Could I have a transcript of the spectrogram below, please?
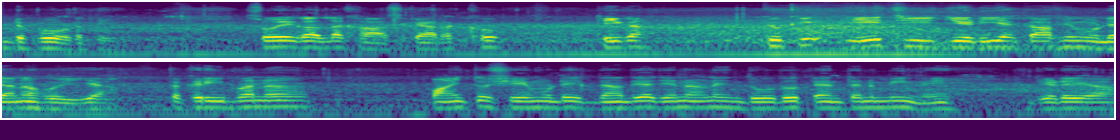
ਡਿਪੋਰਟ ਦੀ। ਸੋ ਇਹ ਗੱਲ ਦਾ ਖਾਸ ਖਿਆਲ ਰੱਖੋ। ਠੀਕ ਆ? ਕਿਉਂਕਿ ਇਹ ਚੀਜ਼ ਜਿਹੜੀ ਆ ਕਾਫੀ ਮੁੰਡਿਆਂ ਨਾਲ ਹੋਈ ਆ। ਤਕਰੀਬਨ 5 ਤੋਂ 6 ਮੁੰਡੇ ਇਦਾਂ ਦੇ ਆ ਜਿਨ੍ਹਾਂ ਨੇ 2-2 3-3 ਮਹੀਨੇ ਜਿਹੜੇ ਆ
